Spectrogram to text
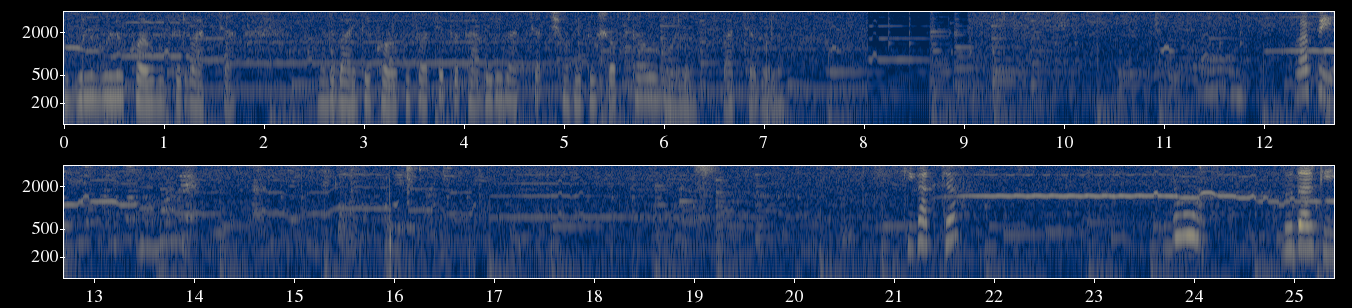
এগুলো হলো খরগোশের বাচ্চা। আমাদের বাড়িতে খরগোশ আছে তো তাদেরই বাচ্চা সবে দু সপ্তাহ হলো বাচ্চাগুলো। বাপি কি খাচ্ছ? দুধ। দুধ আর কি?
